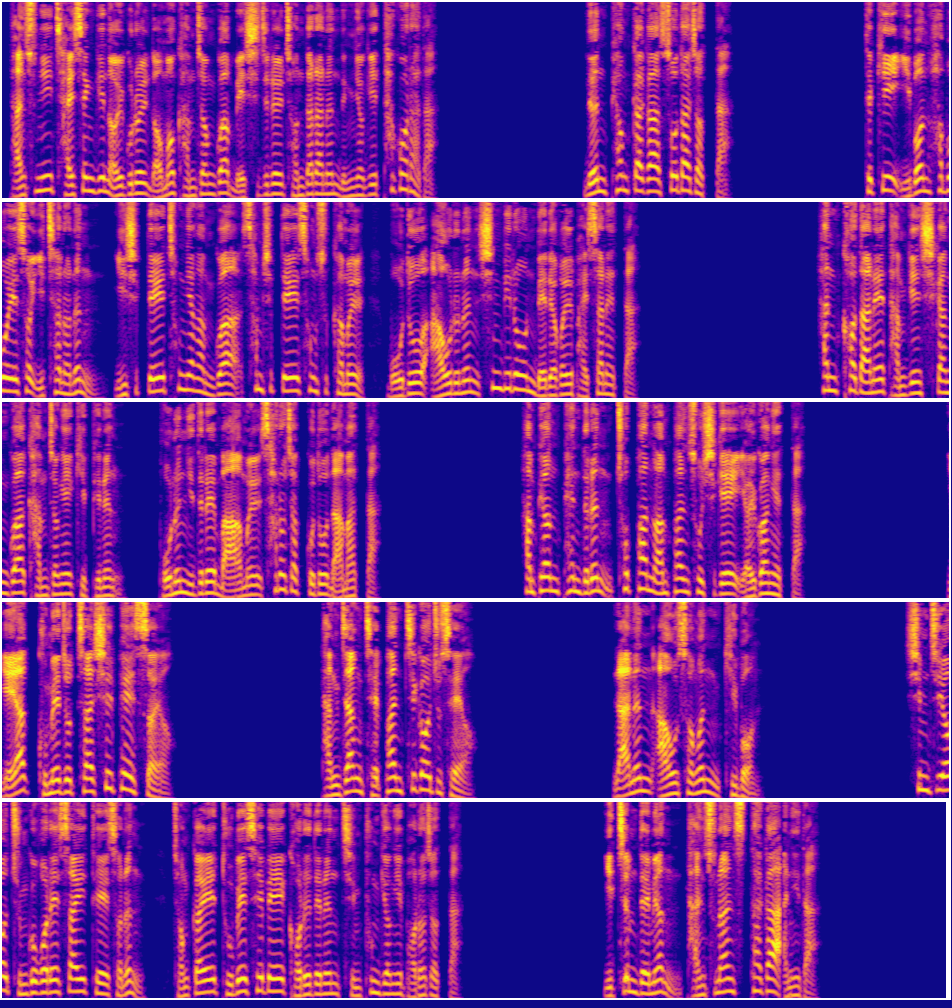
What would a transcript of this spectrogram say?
단순히 잘생긴 얼굴을 넘어 감정과 메시지를 전달하는 능력이 탁월하다. 는 평가가 쏟아졌다. 특히 이번 화보에서 이찬원은 20대의 청량함과 30대의 성숙함을 모두 아우르는 신비로운 매력을 발산했다. 한 컷 안에 담긴 시간과 감정의 깊이는 보는 이들의 마음을 사로잡고도 남았다. 한편 팬들은 초판 완판 소식에 열광했다. 예약 구매조차 실패했어요. 당장 재판 찍어주세요. 라는 아우성은 기본. 심지어 중고거래 사이트에서는 정가의 2배, 3배에 거래되는 진풍경이 벌어졌다. 이쯤 되면 단순한 스타가 아니다.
